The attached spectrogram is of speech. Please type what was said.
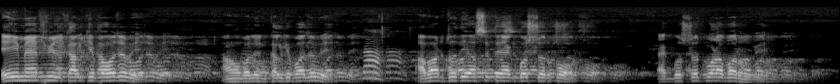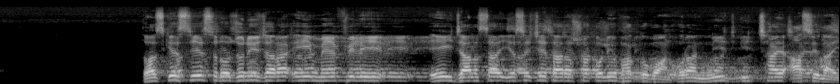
এই মেহফিল কালকে পাওয়া যাবে? আমা বলেন কালকে পাওয়া যাবে? আবার যদি আসে তো এক বছর পর। এক বছর পর আবার হবে। তো আজকে শেষ রজনী যারা এই মেহফিলে এই জালসায় এসেছে তারা সকলে ভাগ্যবান। ওরা নিজ ইচ্ছায় আসে নাই।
